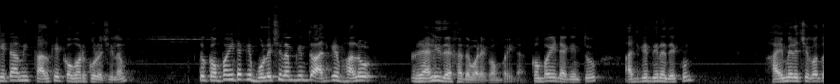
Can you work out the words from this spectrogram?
যেটা আমি কালকে কভার করেছিলাম। তো কোম্পানিটাকে বলেছিলাম কিন্তু আজকে ভালো র্যালি দেখাতে পারে কোম্পানিটা কোম্পানিটা কিন্তু আজকের দিনে দেখুন হাই মেরেছে কত?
